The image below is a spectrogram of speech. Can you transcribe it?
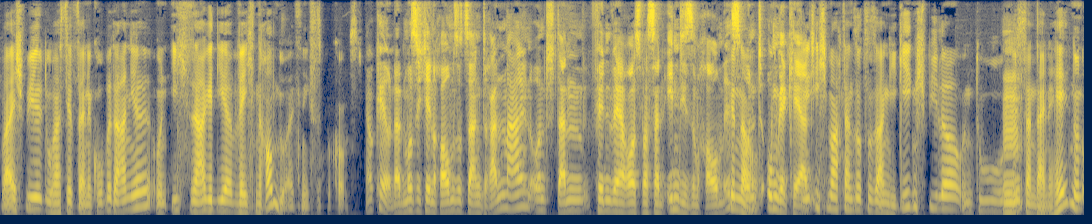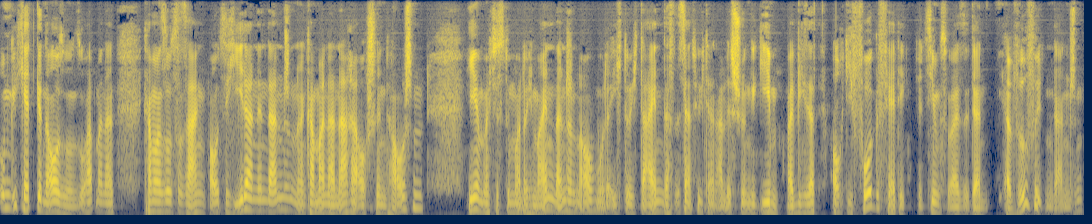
Beispiel, du hast jetzt deine Gruppe, Daniel, und ich sage dir, welchen Raum du als nächstes bekommst. Okay, und dann muss ich den Raum sozusagen dran malen und dann finden wir heraus, was dann in diesem Raum ist Genau. und umgekehrt. Ich mache dann sozusagen die Gegenspieler und du mhm. bist dann deine Helden und umgekehrt genauso. Und so hat man dann, kann man sozusagen, baut sich jeder einen Dungeon und dann kann man dann nachher auch schön tauschen. Hier möchtest du mal durch meinen Dungeon laufen oder ich durch deinen. Das ist natürlich dann alles schön gegeben. Weil wie gesagt, auch die vorgefertigten beziehungsweise dann erwürfelten Dungeon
